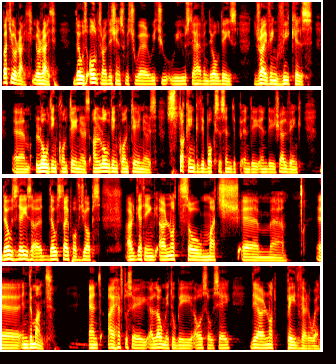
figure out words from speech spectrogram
But you're right. You're right. Those old traditions, which were which we used to have in the old days, driving vehicles, um, loading containers, unloading containers, stocking the boxes in the in the in the shelving. Those days, uh, those type of jobs are getting are not so much um, uh, uh, in demand. And I have to say, allow me to be also say, they are not paid very well.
